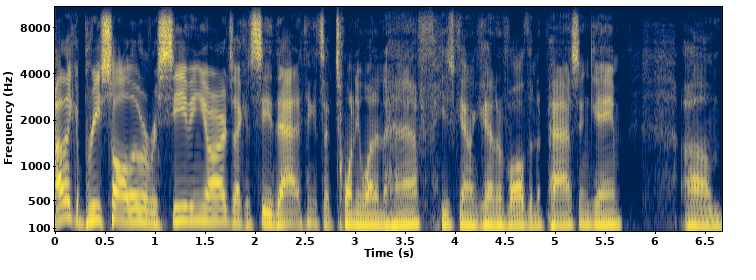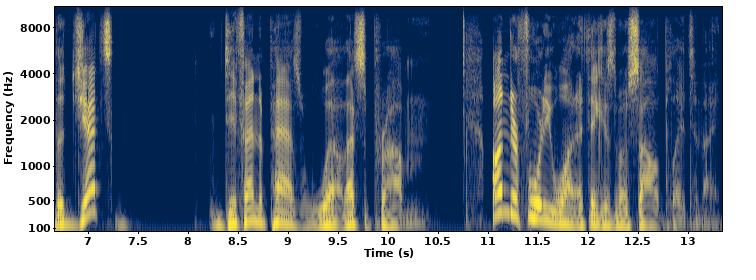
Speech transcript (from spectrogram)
I like a Breece Hall over receiving yards. I can see that. I think it's at 21 and a half. He's going to get involved in the passing game. Um, the Jets defend the pass well. That's the problem. Under 41, I think, is the most solid play tonight.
